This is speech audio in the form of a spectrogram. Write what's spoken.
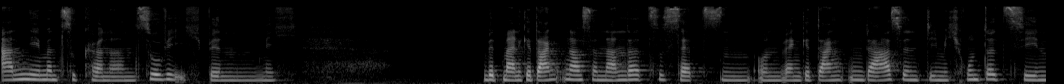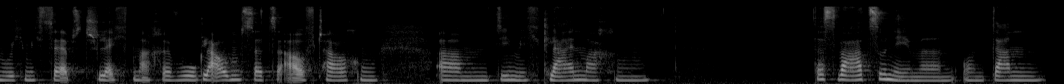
annehmen zu können, so wie ich bin, mich mit meinen Gedanken auseinanderzusetzen und wenn Gedanken da sind, die mich runterziehen, wo ich mich selbst schlecht mache, wo Glaubenssätze auftauchen, die mich klein machen, das wahrzunehmen und dann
